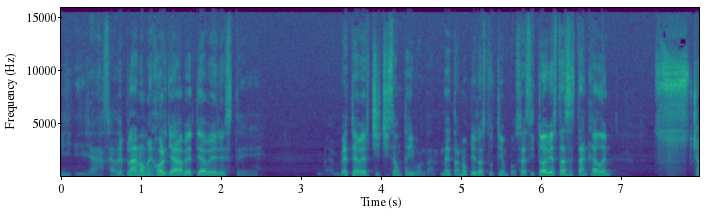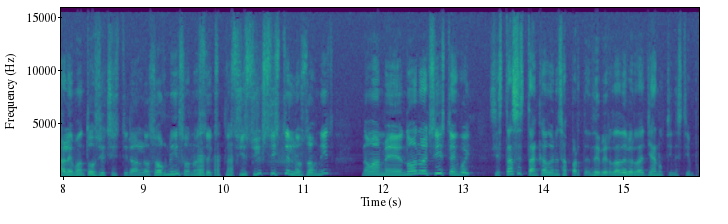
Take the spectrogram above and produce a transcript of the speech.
y, ya, o sea, de plano mejor ya vete a ver este. Vete a ver chichis a un table. Neta, no pierdas tu tiempo. O sea, si todavía estás estancado en. Chale, manto, ¿sí existirán los ovnis o no? ¿Sí, ¿Sí existen los ovnis? No mames, no, no existen, güey. Si estás estancado en esa parte, de verdad, de verdad, ya no tienes tiempo.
